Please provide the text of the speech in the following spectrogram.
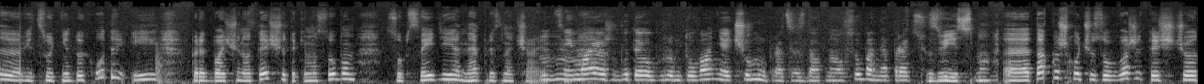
е, відсутні доходи, і передбачено те, що таким особам субсидія не призначається. І має ж бути обґрунтування, чому працездатна особа не працює. Звісно, Е, також хочу зауважити, що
